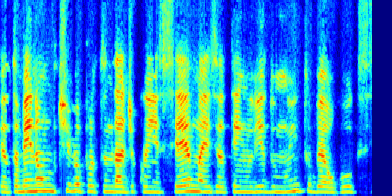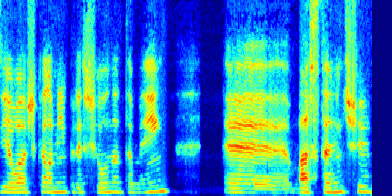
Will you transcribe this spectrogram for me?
eu também não tive a oportunidade de conhecer, mas eu tenho lido muito Bell Hooks e eu acho que ela me impressiona também é, bastante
